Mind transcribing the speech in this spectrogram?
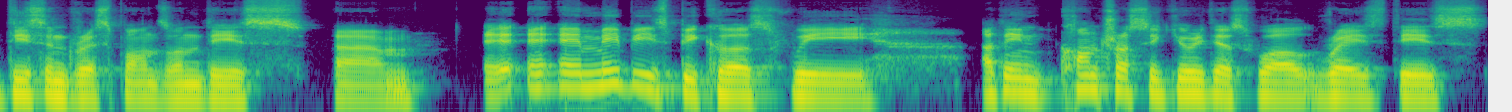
decent response on this, um, and, and, maybe it's because we, I think Contrast Security as well raised this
